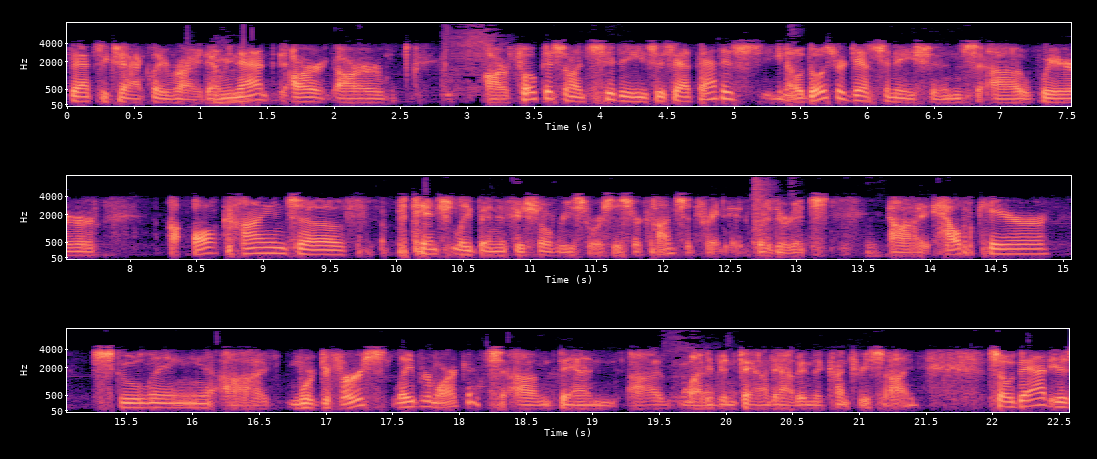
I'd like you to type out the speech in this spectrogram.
that's exactly right. I mean that our our our focus on cities is that that is you know those are destinations uh, where uh, all kinds of potentially beneficial resources are concentrated, whether it's uh, healthcare, schooling, uh, more diverse labor markets um, than uh, might have been found out in the countryside. So that is,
